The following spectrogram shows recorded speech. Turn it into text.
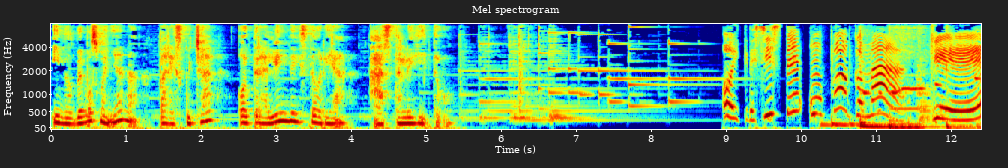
y nos vemos mañana para escuchar otra linda historia. Hasta luego. Hoy creciste un poco más. ¿Qué?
